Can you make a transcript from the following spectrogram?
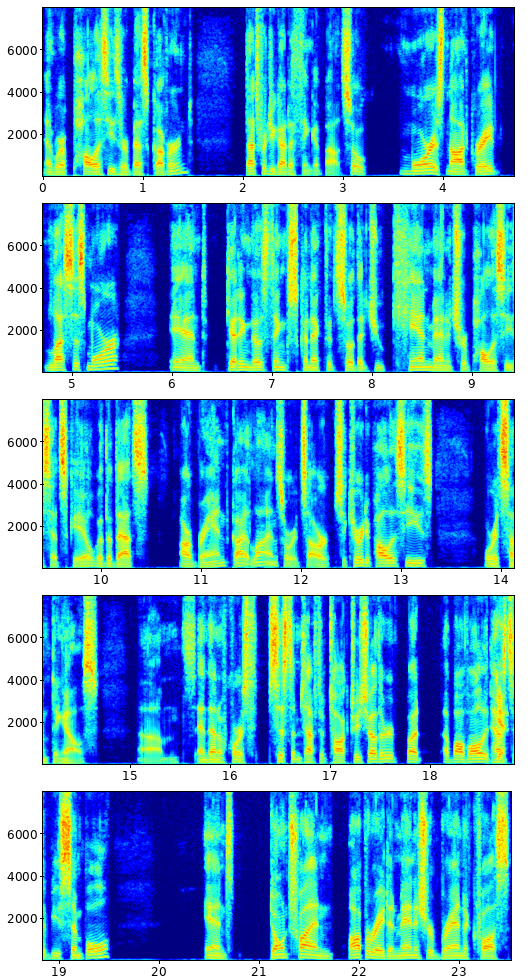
and where policies are best governed, that's what you got to think about. So more is not great, less is more, and getting those things connected so that you can manage your policies at scale, whether that's our brand guidelines or it's our security policies or it's something else. Um, and then, of course, systems have to talk to each other, but above all, it has yeah. to be simple and don't try and operate and manage your brand across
